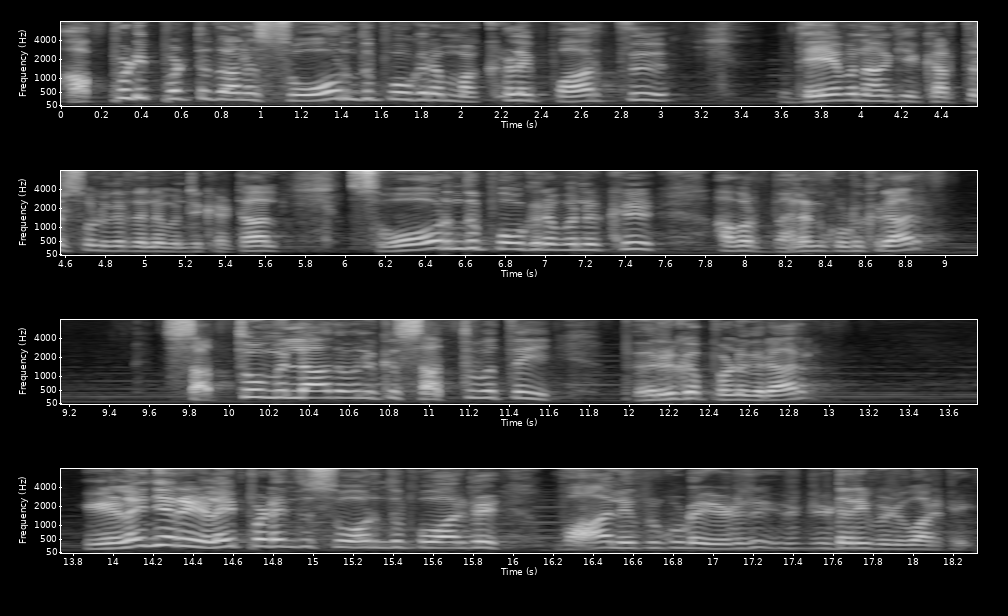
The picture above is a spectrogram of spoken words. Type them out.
அப்படிப்பட்டதான சோர்ந்து போகிற மக்களை பார்த்து தேவனாகிய கர்த்தர் சொல்கிறது என்னவென்று கேட்டால் சோர்ந்து போகிறவனுக்கு அவர் பலன் கொடுக்கிறார். சத்துவம் இல்லாதவனுக்கு சத்துவத்தை பெருக பண்ணுகிறார். இளைஞர் இழைப்படைந்து சோர்ந்து போவார்கள் வாலிபு கூட இடறி- இடறி விழுவார்கள்.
